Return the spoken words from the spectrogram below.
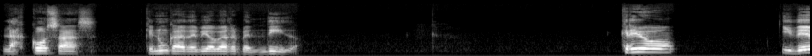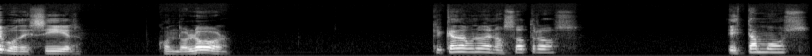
las cosas que nunca debió haber vendido. Creo y debo decir con dolor que cada uno de nosotros estamos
